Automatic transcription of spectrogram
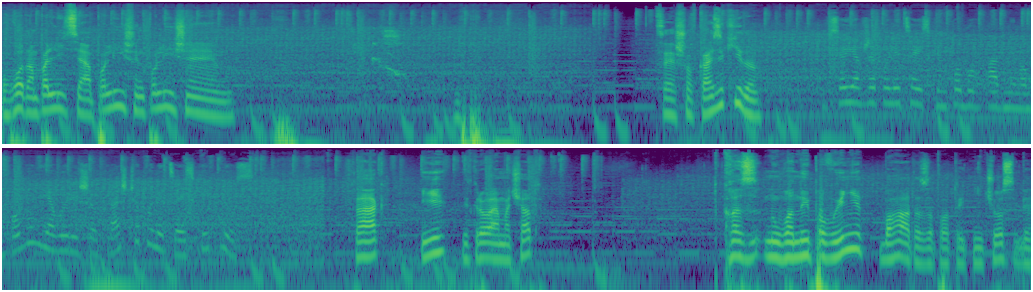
Ого, там поліція, полішин, полішин. Це що, в казік їду? Все, я вже поліцейським побув, адміном побув, я вирішив краще поліцейський плюс. Так. І відкриваємо чат. Каз... Ну вони повинні багато заплатити, нічого собі.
